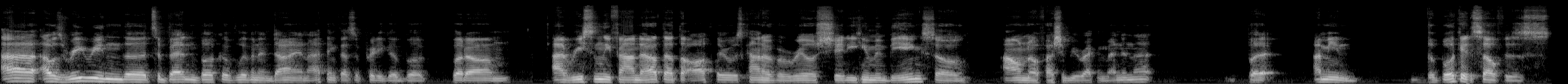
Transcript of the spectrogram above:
I I was rereading the Tibetan Book of Living and Dying. I think that's a pretty good book. But um, I recently found out that the author was kind of a real shitty human being. So I don't know if I should be recommending that. But I mean, the book itself is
